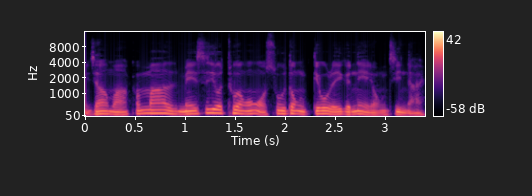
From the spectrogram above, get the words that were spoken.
你知道吗？他妈的，每次又突然往我树洞丢了一个内容进来。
